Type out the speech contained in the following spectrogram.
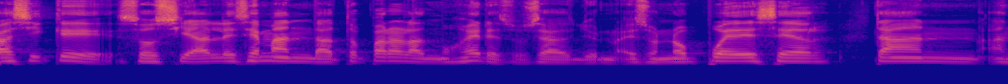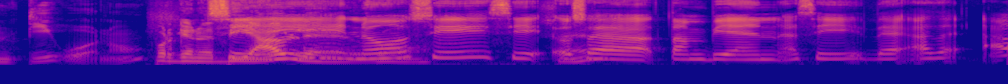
casi que social, ese mandato para las mujeres? O sea, yo no- eso no puede ser tan antiguo, ¿no? Porque no es sí, viable. no, como- sí, sí, O ¿Sí? sea, también así de hace, au.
